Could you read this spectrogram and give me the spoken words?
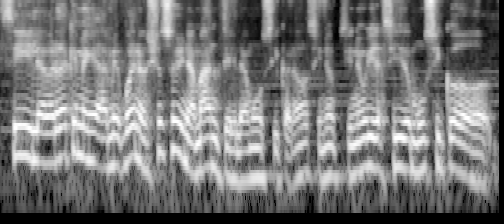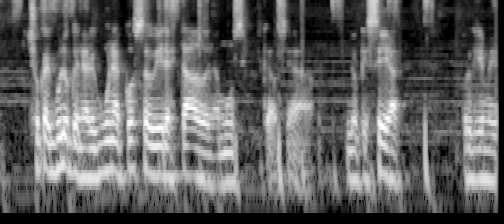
Sí, la verdad que me, bueno, yo soy un amante de la música, ¿no? Si, ¿no? si no hubiera sido músico, yo calculo que en alguna cosa hubiera estado en la música, o sea, lo que sea porque me,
